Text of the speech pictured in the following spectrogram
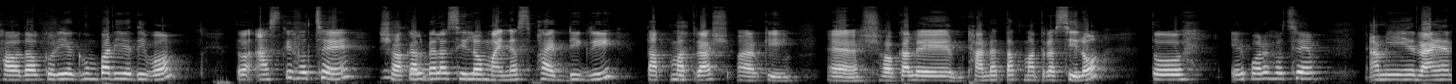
খাওয়া দাওয়া করিয়ে ঘুম পাড়িয়ে দিব। তো আজকে হচ্ছে সকালবেলা ছিল মাইনাস ফাইভ ডিগ্রি তাপমাত্রা আর কি। সকালে ঠান্ডার তাপমাত্রা ছিল। তো এরপরে হচ্ছে আমি রায়ান,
